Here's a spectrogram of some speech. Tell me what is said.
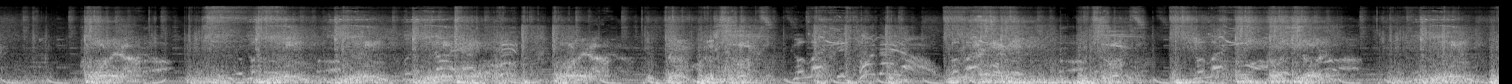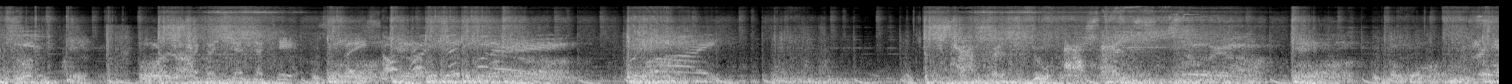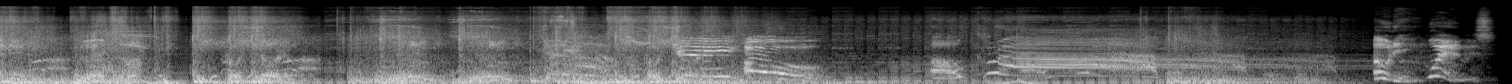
Space Opera Symphony! Goodbye! Ashes to ashes. Oni wins!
